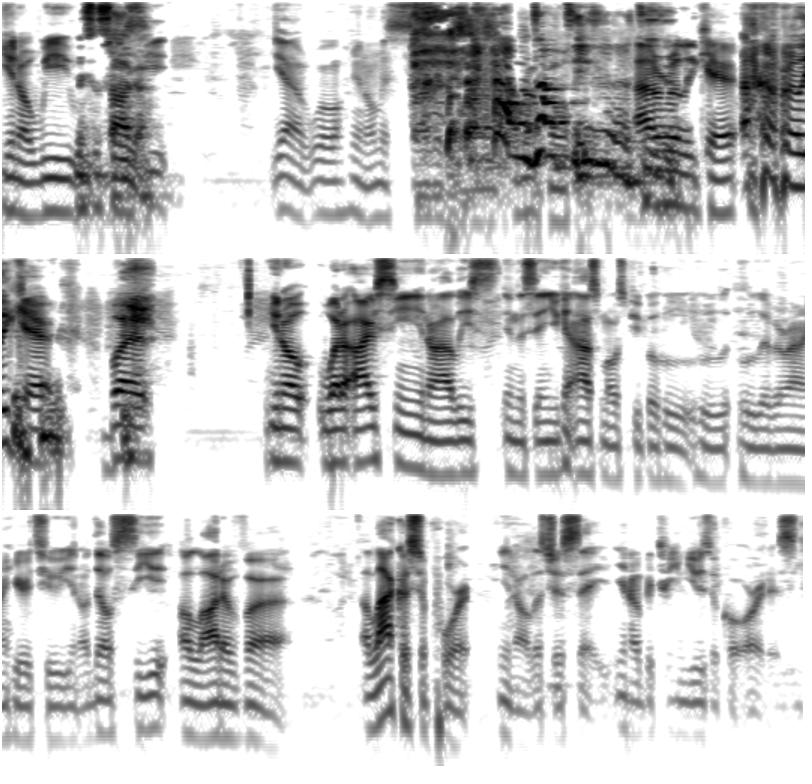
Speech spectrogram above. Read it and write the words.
you know, we we Mississauga. see- yeah, well, you know, Mississauga. I don't really care. I don't really care. But you know what I've seen, you know, at least in the scene, you can ask most people who who who live around here too. You know, they'll see a lot of uh, a lack of support. You know, let's just say, you know, between musical artists,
